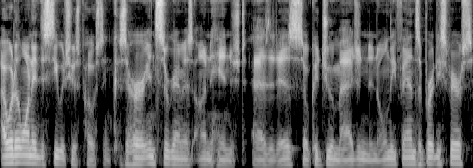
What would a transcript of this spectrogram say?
I would have wanted to see what she was posting because her Instagram is unhinged as it is. So could you imagine an OnlyFans of Britney Spears?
